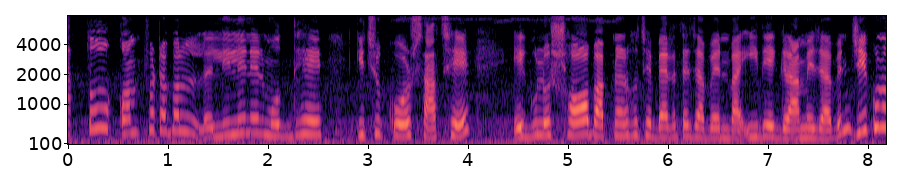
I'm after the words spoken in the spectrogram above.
এত কমফোর্টেবল লিলেনের মধ্যে কিছু কোর্স আছে। এগুলো সব আপনার হচ্ছে বেড়াতে যাবেন বা ঈদে গ্রামে যাবেন যে কোনো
